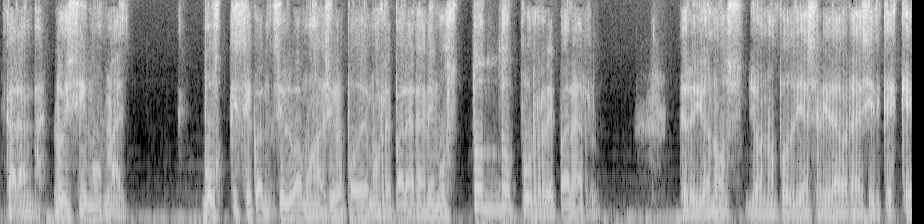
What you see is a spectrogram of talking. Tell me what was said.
caramba, lo hicimos mal. busque, si, lo vamos si lo podemos reparar, haremos todo por repararlo. Pero yo no, yo no podría salir ahora a decir que es que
